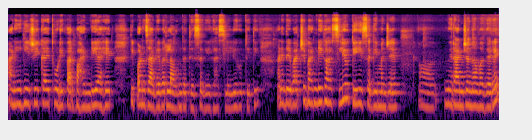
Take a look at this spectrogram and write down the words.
आणि ही जी काही थोडीफार भांडी आहेत ती पण जागेवर लावून देते सगळी घासलेली होती ती. आणि देवाची भांडी घासली होती ही सगळी म्हणजे निरांजनं वगैरे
